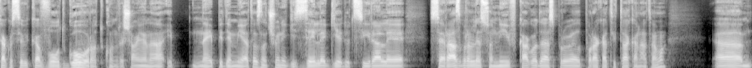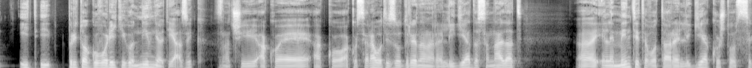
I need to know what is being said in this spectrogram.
како се вика во одговорот кон решање на на епидемијата, значи они ги зеле, ги едуцирале, се разбрале со нив како да ја спроведат пораката и така натаму. И, и при тоа говорики го нивниот јазик, значи ако е ако ако се работи за одредена религија да се најдат елементите во таа религија кои што се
